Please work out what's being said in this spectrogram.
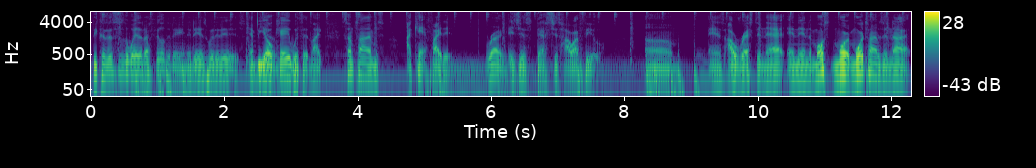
because this is the way that I feel today and it is what it is and be Yeah. okay with it like sometimes I can't fight it right. it's just that's just how I feel um and I'll rest in that and then most more more times than not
